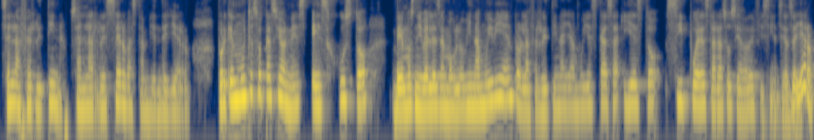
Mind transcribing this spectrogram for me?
es en la ferritina, o sea, en las reservas también de hierro, porque en muchas ocasiones es justo, vemos niveles de hemoglobina muy bien, pero la ferritina ya muy escasa y esto sí puede estar asociado a deficiencias de hierro.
